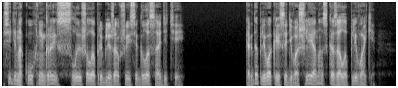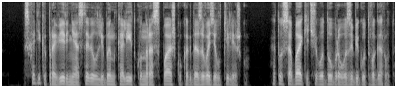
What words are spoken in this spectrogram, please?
Сидя на кухне, Грейс слышала приближавшиеся голоса детей. Когда Плевака и Сэдди вошли, она сказала Плеваке, «Сходи-ка проверь, не оставил ли Бен калитку нараспашку, когда завозил тележку, а то собаки чего доброго забегут в огород».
